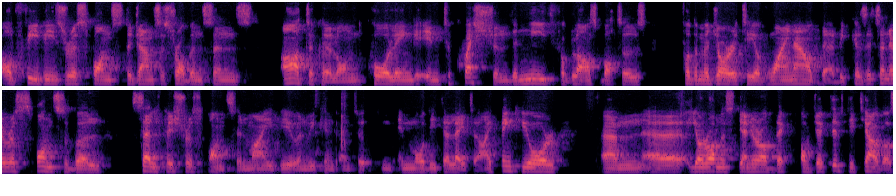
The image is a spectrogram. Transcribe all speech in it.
of FEVE's response to Jancis Robinson's article on calling into question the need for glass bottles for the majority of wine out there, because it's an irresponsible, selfish response, in my view, and we can go into it in, more detail later. I think your um, uh, your honesty and your object, objectivity, Tiagos,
